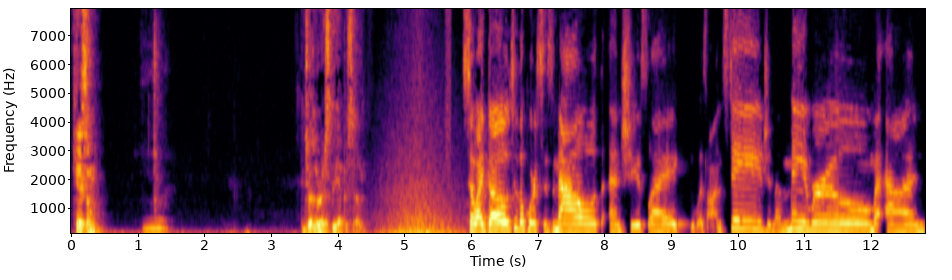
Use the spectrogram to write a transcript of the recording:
Kiss them. Enjoy the rest of the episode. So I go to the horse's mouth, and she's like, he was on stage in the main room, and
